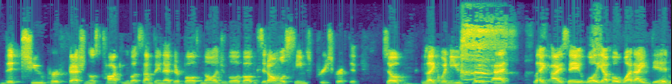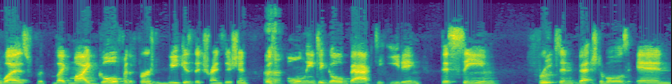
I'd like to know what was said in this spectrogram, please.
the two professionals talking about something that they're both knowledgeable about because it almost seems prescriptive. So, like when you say that, like I say, well, yeah, but what I did was for like my goal for the first week is the transition was uh-huh. only to go back to eating the same fruits and vegetables and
